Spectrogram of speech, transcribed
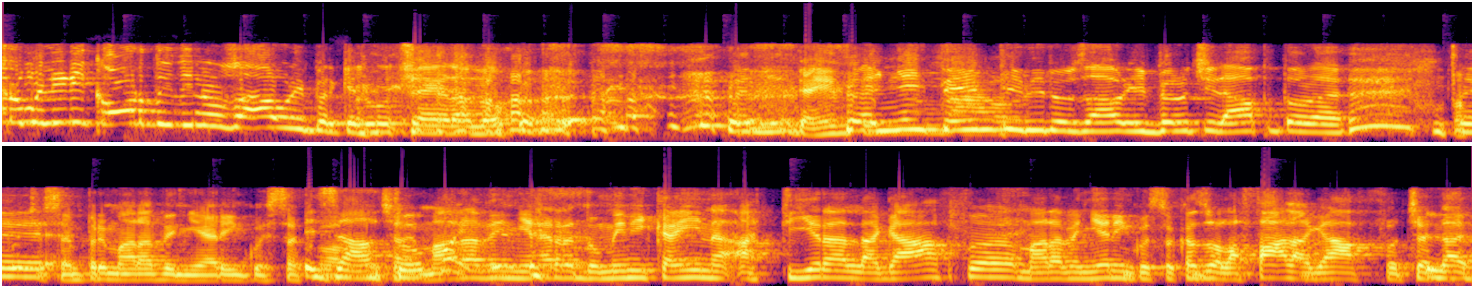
vero, me li ricordo i dinosauri perché non c'erano. ai miei tempi, ai miei tempi i dinosauri, il Velociraptor. Eh, c'è sempre Mara Venieri in questa cosa. Esatto. Cioè, Mara poi... Venier, Domenica In attira la gaff, Mara Venieri in questo caso la fa la gaff. Cioè, dai,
